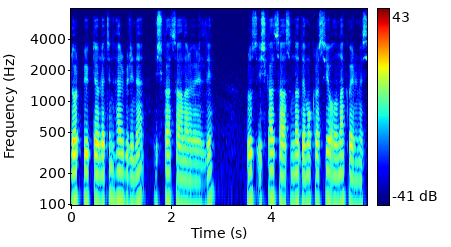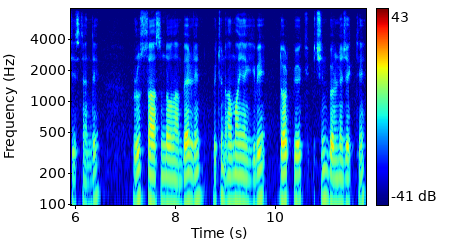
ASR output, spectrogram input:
Dört büyük devletin her birine işgal sahaları verildi. Rus işgal sahasında demokrasiye olanak verilmesi istendi. Rus sahasında olan Berlin, bütün Almanya gibi dört büyük için bölünecekti.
